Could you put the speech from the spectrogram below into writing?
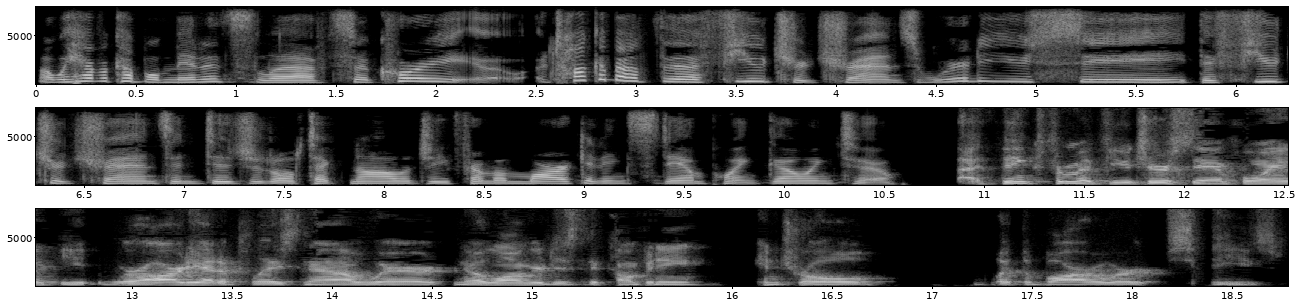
uh, we have a couple minutes left. So, Corey, uh, talk about the future trends. Where do you see the future trends in digital technology from a marketing standpoint going to? I think from a future standpoint, we're already at a place now where no longer does the company control what the borrower sees,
